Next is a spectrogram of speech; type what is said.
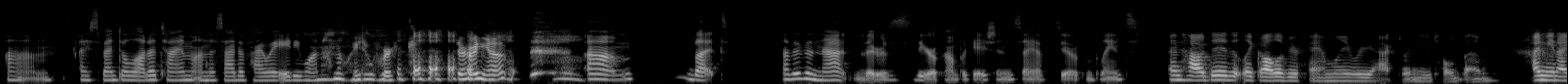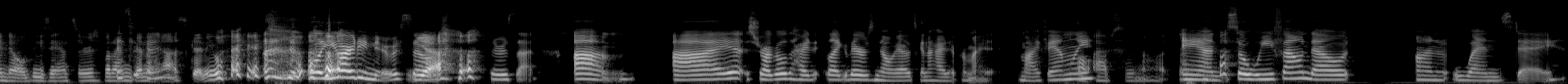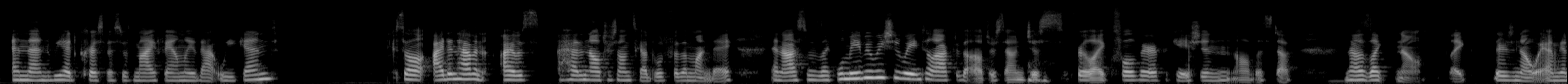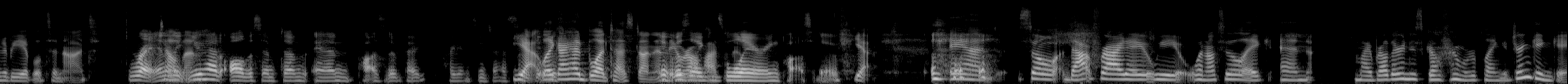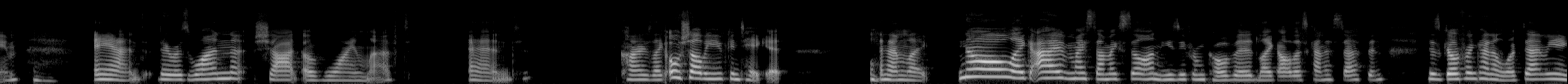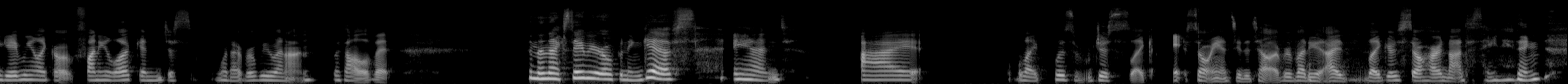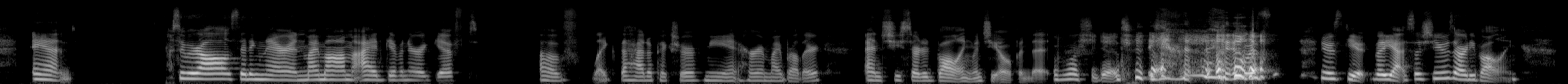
Um, I spent a lot of time on the side of Highway 81 on the way to work throwing up. Um, but other than that, there's zero complications. I have zero complaints. And how did like all of your family react when you told them? I mean, I know these answers, but I'm It's gonna okay. ask anyway. well, you already knew, so yeah. there was that. Um, I struggled hide like there was no way I was gonna hide it from my my family. Oh, absolutely not. and so we found out on Wednesday, and then we had Christmas with my family that weekend. So I didn't have an I was had an ultrasound scheduled for the Monday, and Austin was like, "Well, maybe we should wait until after the ultrasound just for like full verification and all this stuff." And I was like, "No, like there's no way I'm gonna be able to not." right, and like, them. you had all the symptoms and positive preg- pregnancy tests. Yeah, like was, I had blood tests done, and it they was like positive. blaring positive. Yeah. and so that Friday we went out to the lake and my brother and his girlfriend were playing a drinking game Mhm. And there was one shot of wine left and Connor's like, "Oh, Shelby, you can take it." And I'm like, "No, like I my stomach's still uneasy from COVID, like all this kind of stuff." And his girlfriend kind of looked at me and gave me like a funny look and just whatever, we went on with all of it. And the next day we were opening gifts and I like was just like so antsy to tell everybody. I like it was so hard not to say anything. And so we were all sitting there and my mom, I had given her a gift of like that had a picture of me, her and my brother, and she started bawling when she opened it. of course she did. It was it was cute. But yeah, so she was already bawling.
